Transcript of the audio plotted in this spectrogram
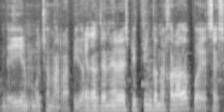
de ir mucho más rápido. Y al tener el Speed 5 mejorado, pues eso,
